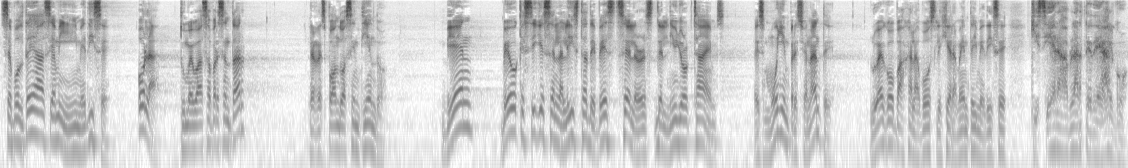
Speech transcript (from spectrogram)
se voltea hacia mí y me dice, Hola, ¿tú me vas a presentar? Le respondo asintiendo. Bien, veo que sigues en la lista de bestsellers del New York Times. Es muy impresionante. Luego baja la voz ligeramente y me dice, quisiera hablarte de algo.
